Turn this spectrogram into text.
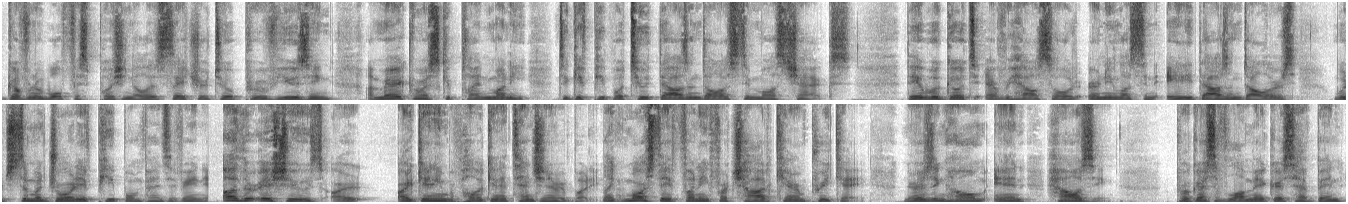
Governor Wolf is pushing the legislature to approve using American Rescue Plan money to give people $2,000 stimulus checks. They would go to every household earning less than $80,000, which is the majority of people in Pennsylvania. Other issues are are getting Republican attention, everybody, like more state funding for childcare and pre K, nursing home, and housing. Progressive lawmakers have been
